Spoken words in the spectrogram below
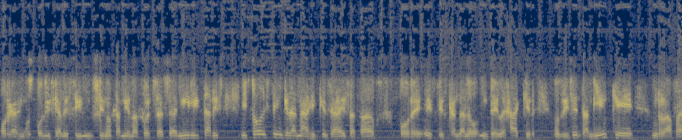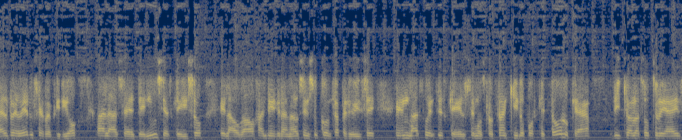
organismos policiales, sino también las fuerzas militares y todo este engranaje que se ha desatado por este escándalo del hacker. Nos dicen también que Rafael Rever se refirió a las eh, denuncias que hizo el abogado Jaime Granados en su contra, pero dice en las fuentes que él se mostró tranquilo porque todo lo que ha dicho a las autoridades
